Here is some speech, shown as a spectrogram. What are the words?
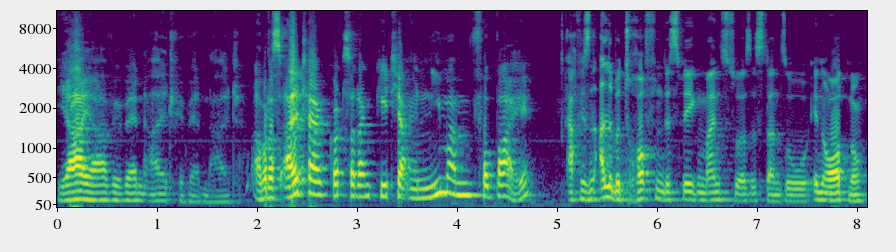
Ja, ja, wir werden alt, wir werden alt. Aber das Alter, Gott sei Dank, geht ja an niemandem vorbei. Ach, wir sind alle betroffen, deswegen meinst du, es ist dann so in Ordnung.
